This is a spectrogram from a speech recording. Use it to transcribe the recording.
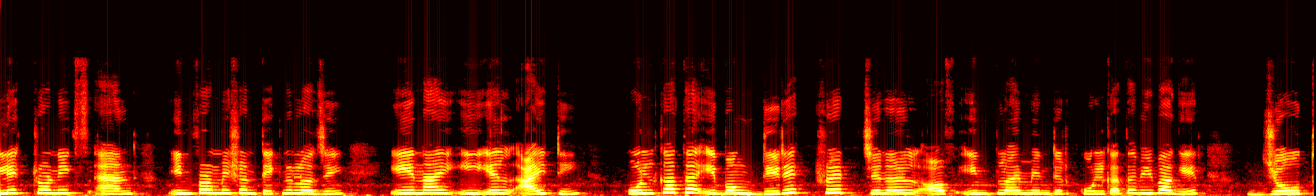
electronics and information technology, NIELIT, Kolkata এবং ডিরেক্টরেট জেনারেল অফ এমপ্লয়মেন্টের কলকাতা বিভাগের যৌথ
